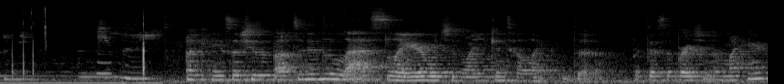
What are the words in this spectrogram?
Camino. Qué mal. Okay, so she's about to do the last layer, which is why you can tell like the like the separation of my hair.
